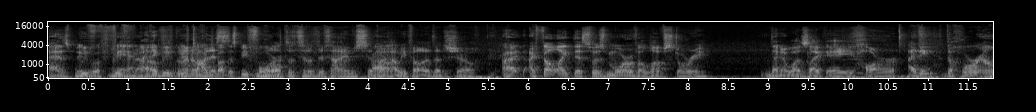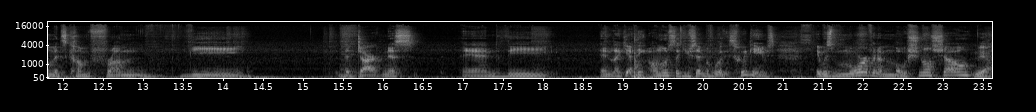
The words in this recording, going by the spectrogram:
as big of a fan of. I think we've gone over talked this about this before. multitude of times about Um, how we felt about the show. I, I felt like this was more of a love story than it was like a horror. I think the horror elements come from the the darkness and the and like I think almost like you said before the Squid Games, it was more of an emotional show. Yeah.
